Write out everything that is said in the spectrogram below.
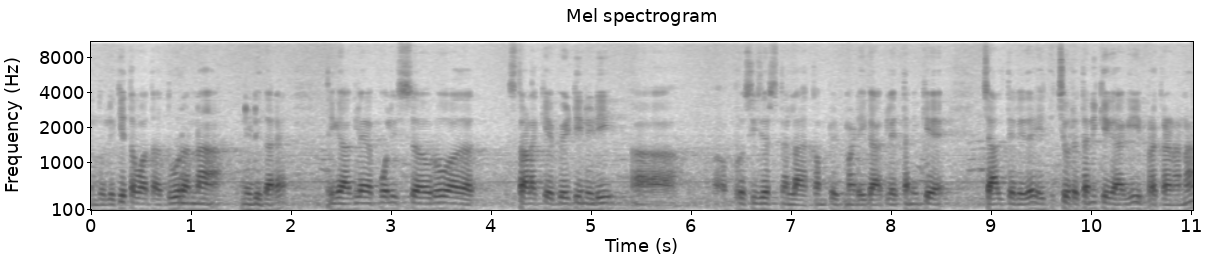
ಒಂದು ಲಿಖಿತವಾದ ದೂರನ್ನು ನೀಡಿದ್ದಾರೆ. ಈಗಾಗಲೇ ಪೊಲೀಸ್ ಅವರು ಸ್ಥಳಕ್ಕೆ ಭೇಟಿ ನೀಡಿ ಪ್ರೊಸೀಜರ್ಸ್ನೆಲ್ಲ ಕಂಪ್ಲೀಟ್ ಮಾಡಿ ಈಗಾಗಲೇ ತನಿಖೆ ಚಾಲ್ತಿಯಲ್ಲಿದೆ. ಹೆಚ್ಚುವರಿ ತನಿಖೆಗಾಗಿ ಈ ಪ್ರಕರಣನ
